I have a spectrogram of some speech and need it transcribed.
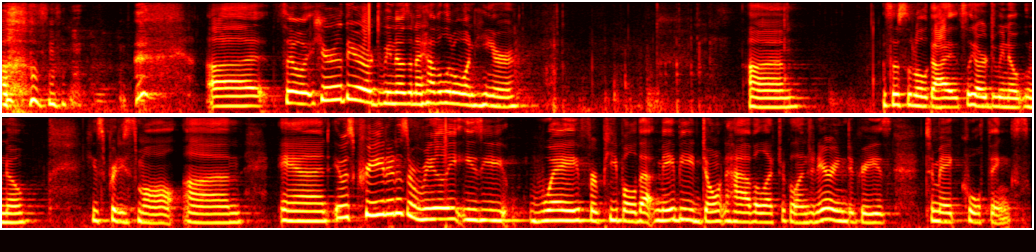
um, uh, so here are the Arduinos, and I have a little one here. Um, it's this little guy, it's the Arduino Uno. He's pretty small. Um, and it was created as a really easy way for people that maybe don't have electrical engineering degrees to make cool things.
